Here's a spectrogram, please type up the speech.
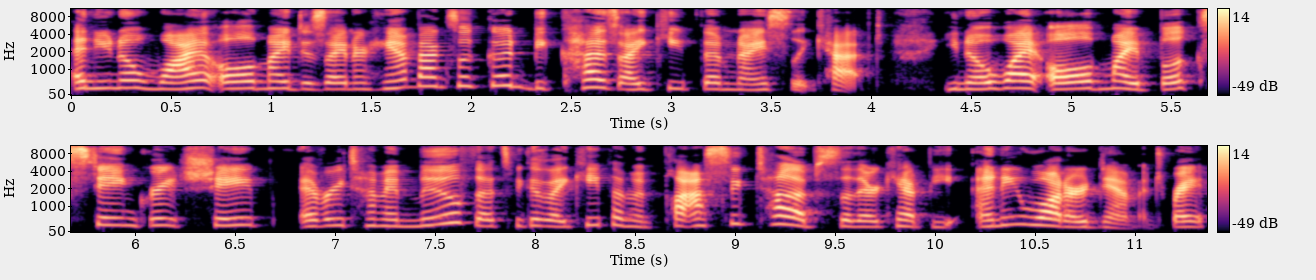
And you know why all my designer handbags look good? Because I keep them nicely kept. You know why all of my books stay in great shape? Every time I move, that's because I keep them in plastic tubs so there can't be any water damage, right?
